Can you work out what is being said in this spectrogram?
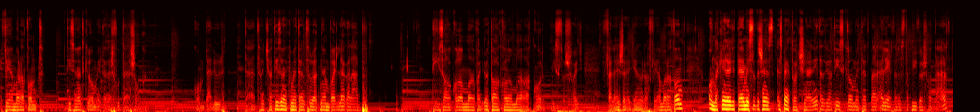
félmaratont 15 kilométeres futásokon belül. Tehát, hogyha 15 km fölött nem vagy legalább 10 alkalommal, vagy 5 alkalommal, akkor biztos, hogy felejtsd el egyenlőre a félmaratont. Annak ellenére, hogy természetesen ezt, ezt meg tudod csinálni, tehát hogy a 10 kilométert már elérted ezt a bűvös határt,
